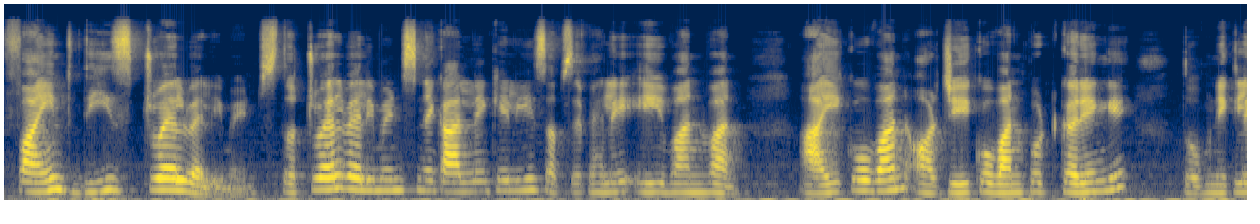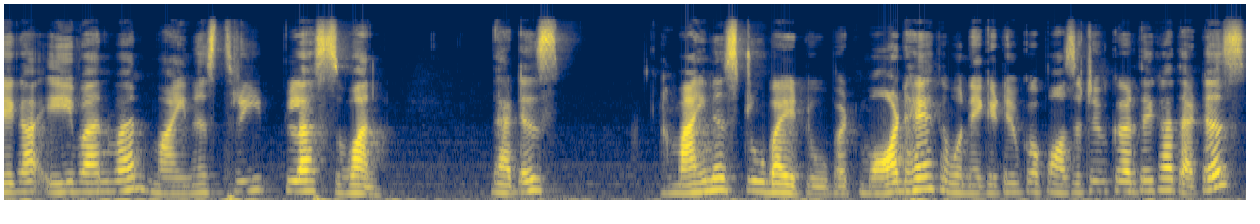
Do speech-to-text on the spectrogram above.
find these 12 elements. तो 12 elements निकालने के लिए सबसे पहले A11 I को 1 और J को 1 पुट करेंगे तो निकलेगा A one one minus three plus one that is minus two by two but mod है तो वो नेगेटिव को पॉजिटिव कर देगा. That is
